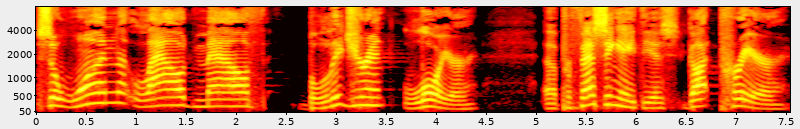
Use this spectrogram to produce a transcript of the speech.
So, one loudmouth, belligerent lawyer, a professing atheist, got prayer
